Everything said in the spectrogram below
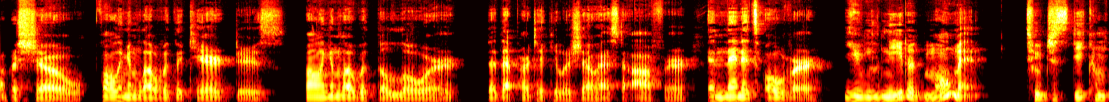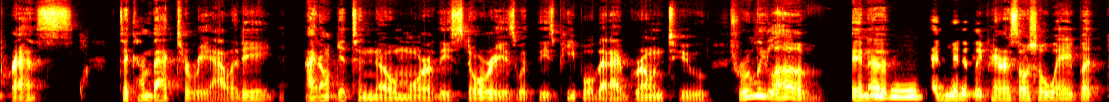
of a show, falling in love with the characters, falling in love with the lore that that particular show has to offer. And then it's over. You need a moment to just decompress to come back to reality, I don't get to know more of these stories with these people that I've grown to truly love in a mm-hmm. admittedly parasocial way, but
